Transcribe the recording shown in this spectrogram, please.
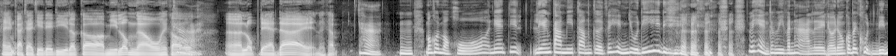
ให้อากาศถ่ายเทได้ดี แล้วก็มีร่มเงาให้เขาค่ะเอ่อหลบแดดได้นะครับค่ะอืมบางคนบอกโห เนี่ยที่เลี้ยงตามมีตามเกิดก็เห็นอยู่ดีดี ไม่เห็นจะมีปัญหาเลย เดี๋ยวเดี๋ยวก็ไปขุดดิน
